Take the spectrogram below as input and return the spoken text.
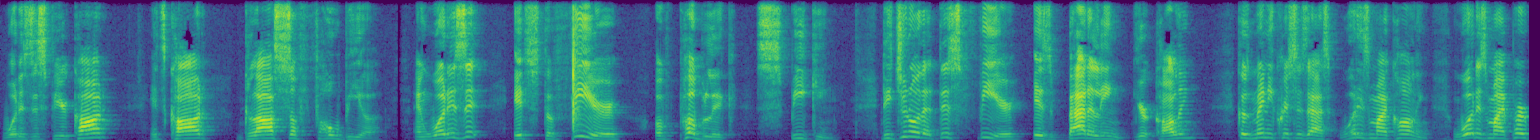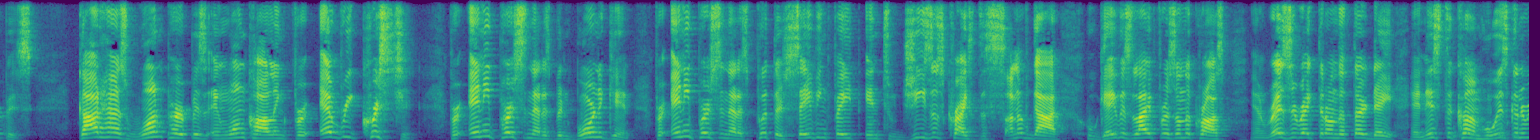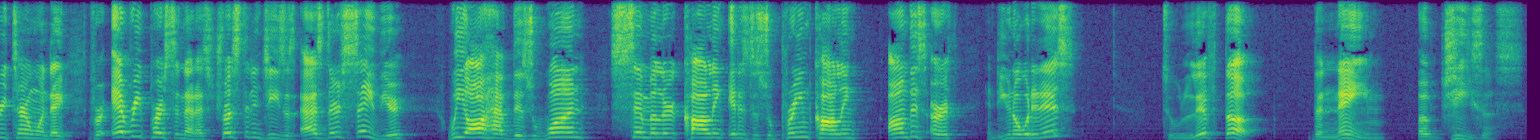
What is this fear called? It's called glossophobia. And what is it? It's the fear of public speaking. Did you know that this fear is battling your calling? Because many Christians ask, What is my calling? What is my purpose? God has one purpose and one calling for every Christian. For any person that has been born again, for any person that has put their saving faith into Jesus Christ, the Son of God, who gave his life for us on the cross and resurrected on the third day and is to come, who is going to return one day, for every person that has trusted in Jesus as their Savior, we all have this one similar calling. It is the supreme calling on this earth. And do you know what it is? To lift up the name of Jesus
